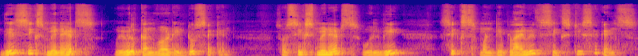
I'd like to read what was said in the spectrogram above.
these 6 minutes we will convert into second. So 6 minutes will be 6 multiply with 60 seconds.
